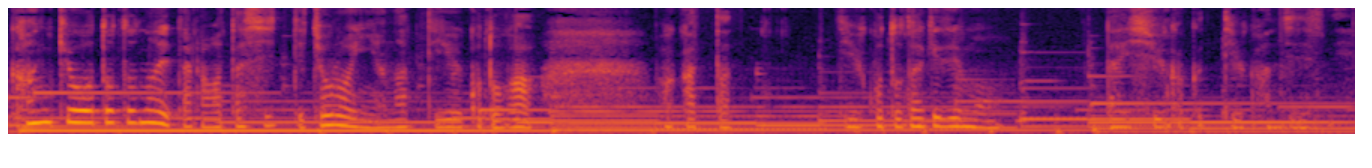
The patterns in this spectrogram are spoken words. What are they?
環境を整えたら私ってちょろいんやなっていうことが分かったっていうことだけでも大収穫っていう感じですね。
